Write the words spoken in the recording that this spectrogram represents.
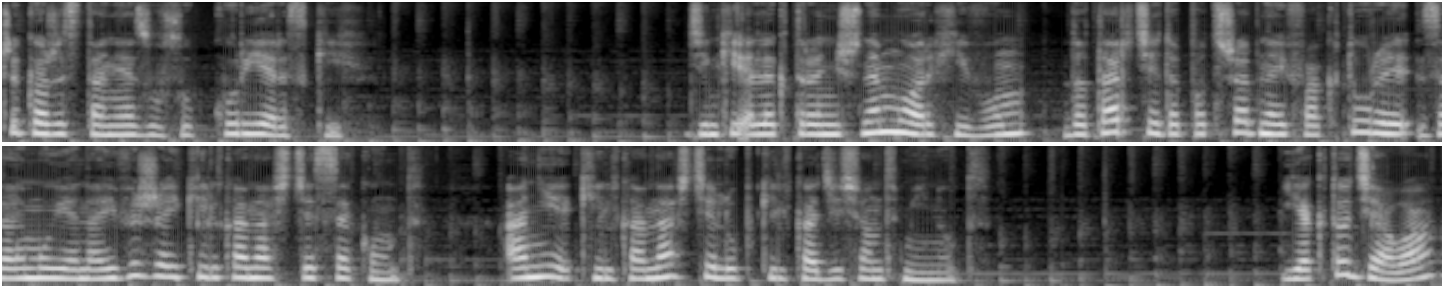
czy korzystania z usług kurierskich. Dzięki elektronicznemu archiwum dotarcie do potrzebnej faktury zajmuje najwyżej kilkanaście sekund, a nie kilkanaście lub kilkadziesiąt minut. Jak to działa?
